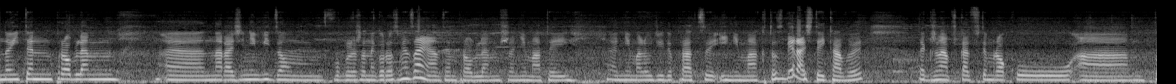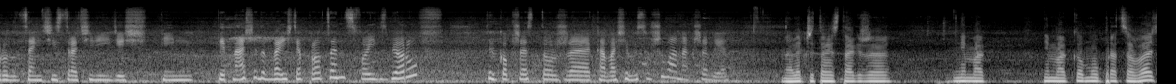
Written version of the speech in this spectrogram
No i ten problem e, na razie nie widzą w ogóle żadnego rozwiązania na ten problem, że nie ma tej, nie ma ludzi do pracy i nie ma kto zbierać tej kawy. Także na przykład w tym roku producenci stracili gdzieś 15 do 20% swoich zbiorów tylko przez to, że kawa się wysuszyła na krzewie. No ale czy to jest tak, że nie ma, nie ma komu pracować?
